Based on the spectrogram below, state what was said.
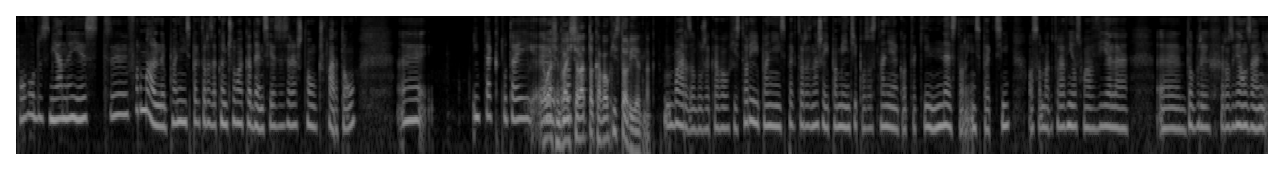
powód zmiany jest y, formalny. Pani inspektor zakończyła kadencję, zresztą czwartą. Y, I tak tutaj. y, No właśnie, 20 roz- lat to kawał historii jednak. Bardzo duży kawał historii i pani inspektor z naszej pamięci pozostanie jako taki nestor inspekcji. Osoba, która wniosła wiele dobrych rozwiązań.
